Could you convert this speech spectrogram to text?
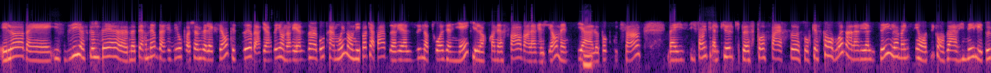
et là, ben, il se dit, est-ce que je vais euh, me permettre d'arriver aux prochaines élections puis de dire, ben, regardez, on a réalisé un beau tramway, mais on n'est pas capable de réaliser notre troisième lien, qui est leur promesse phare dans la région, même si elle n'a pas beaucoup de sens. Ben, ils, font le calcul qu'ils peuvent pas faire ça. Sauf que ce qu'on voit dans la réalité, là, même si on dit qu'on veut arrimer les deux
